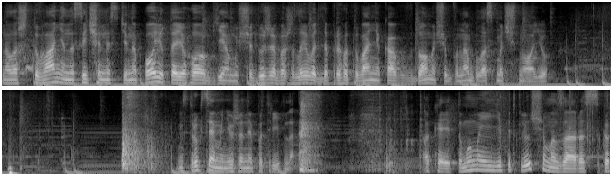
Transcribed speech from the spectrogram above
налаштування насиченості напою та його об'єму, що дуже важливо для приготування кави вдома, щоб вона була смачною. Інструкція мені вже не потрібна. Окей, тому ми її підключимо зараз. Ка-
